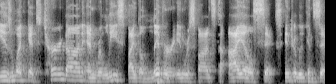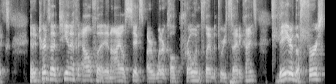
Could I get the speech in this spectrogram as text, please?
is what gets turned on and released by the liver in response to IL 6, interleukin 6. And it turns out TNF alpha and IL 6 are what are called pro inflammatory cytokines. They are the first,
